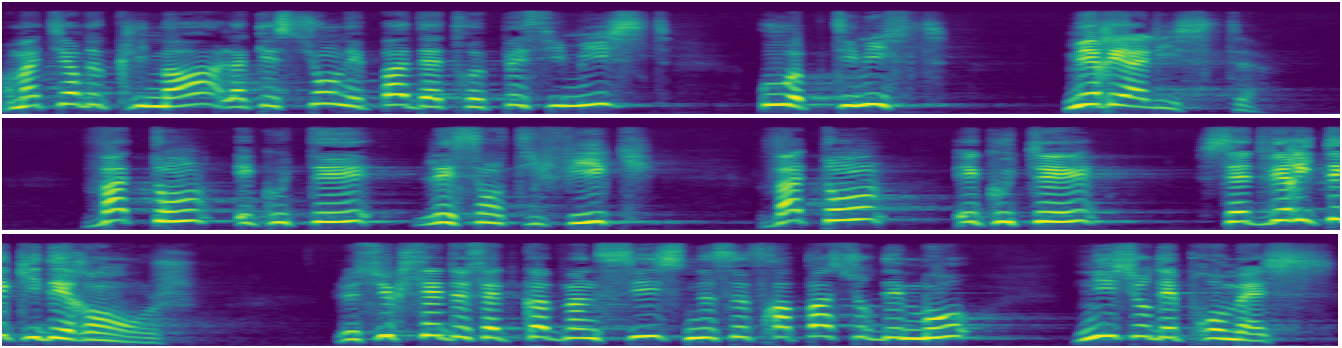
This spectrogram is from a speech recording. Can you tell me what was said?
En matière de climat, la question n'est pas d'être pessimiste ou optimiste, mais réaliste. Va-t-on écouter les scientifiques? Va-t-on écouter cette vérité qui dérange? Le succès de cette COP26 ne se fera pas sur des mots ni sur des promesses,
